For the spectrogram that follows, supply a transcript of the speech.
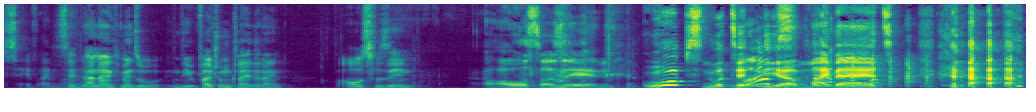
Save einmal. Safe- Ah, nein, ich meine so in die falsche Umkleide rein. Aus Versehen. Aus Versehen. Ups, nur Titten Ups. hier. My bad.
